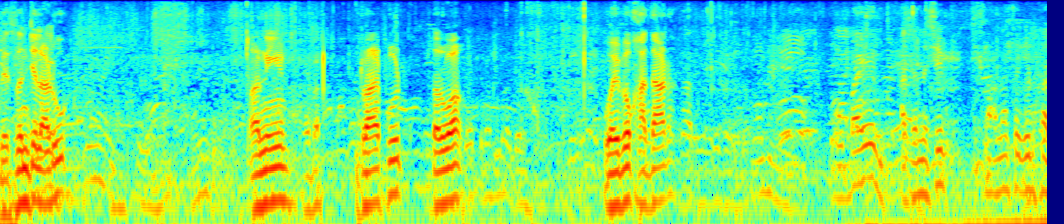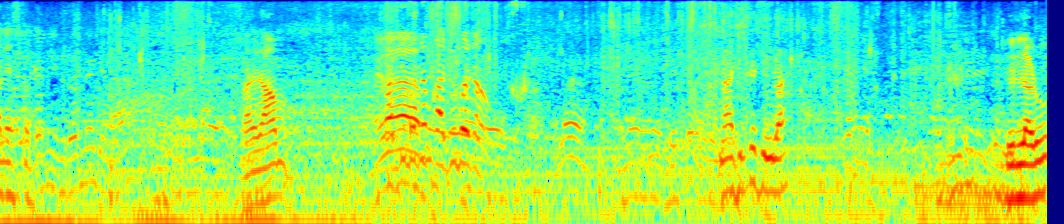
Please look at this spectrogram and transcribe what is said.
बेसनचे लाडू आणि ड्रायफ्रूट सर्व वैभव खादाड. आता नशीब साला सगळं खाली असतो. साईराम काजू बदाम नाशिकचा चिवडा तिळ लाडू.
